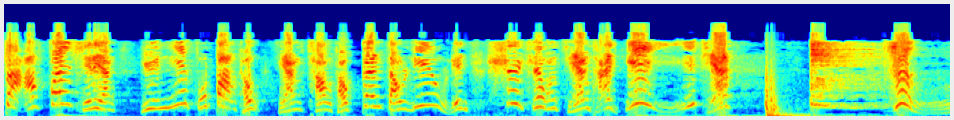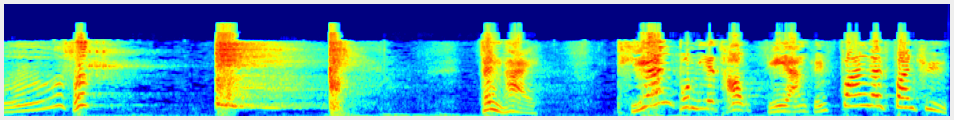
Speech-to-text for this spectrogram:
大反西凉，与你父报仇，将曹操赶到柳林，使之王将他一枪刺死。真爱，天不灭曹，将军翻来翻去，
